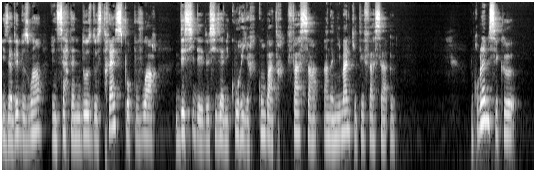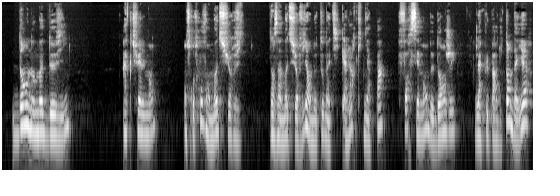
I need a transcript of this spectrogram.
Ils avaient besoin d'une certaine dose de stress pour pouvoir décider de s'ils allaient courir, combattre face à un animal qui était face à eux. Le problème, c'est que dans nos modes de vie, actuellement, on se retrouve en mode survie, dans un mode survie en automatique, alors qu'il n'y a pas forcément de danger. La plupart du temps, d'ailleurs,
